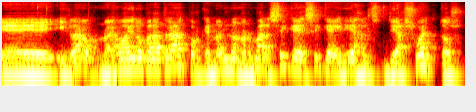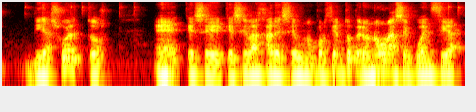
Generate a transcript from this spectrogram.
y claro, nos hemos ido para atrás porque no es lo normal. Sí que, sí que hay días, días sueltos, días sueltos, eh, que, se, que se baja de ese 1%, pero no una secuencia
